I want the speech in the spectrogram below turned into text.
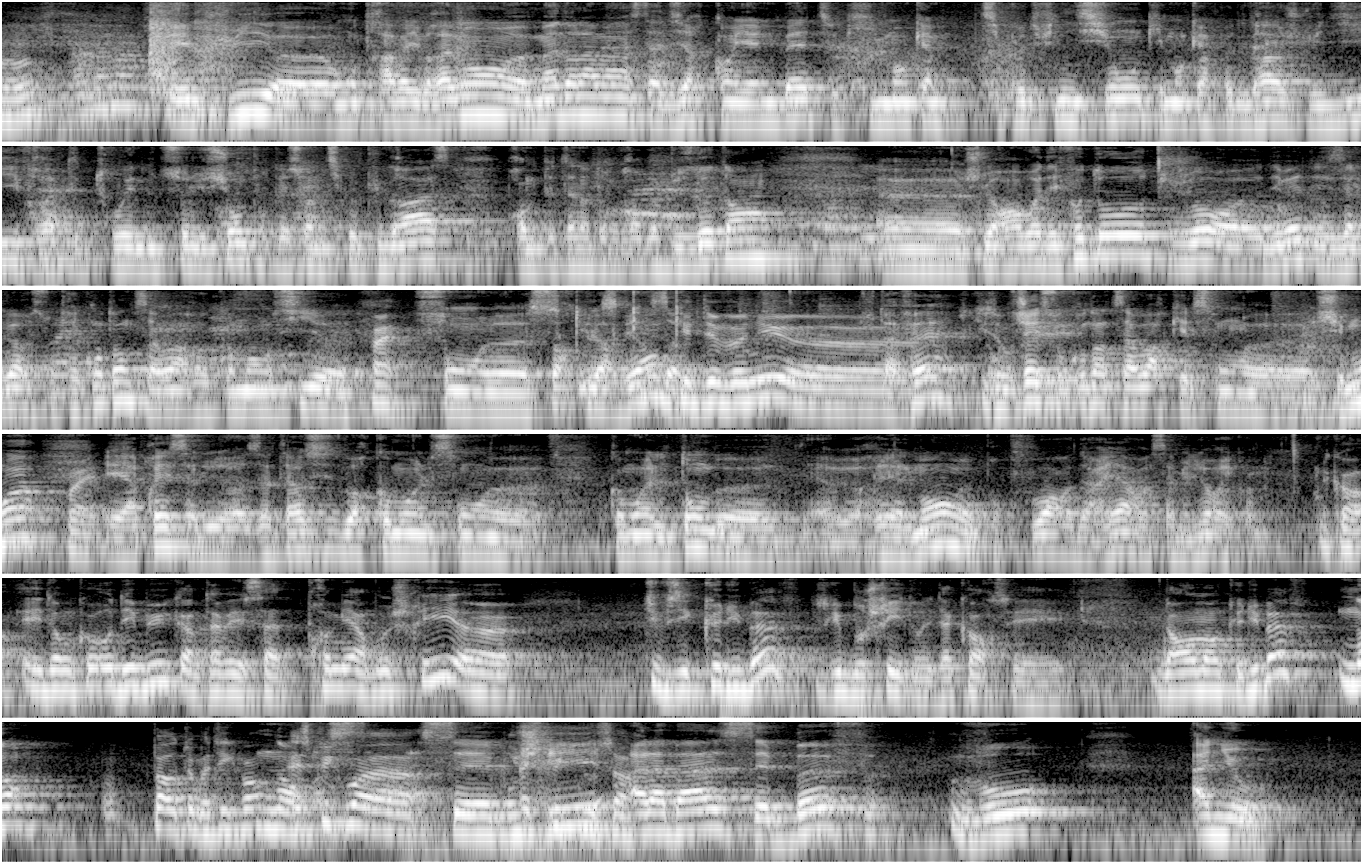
Et puis, euh, on travaille vraiment euh, main dans la main, c'est-à-dire quand il y a une bête qui manque un petit peu de finition, qui manque un peu de gras, je lui dis, il faudrait peut-être trouver une autre solution pour qu'elle soit un petit peu plus grasse, prendre peut-être encore un peu plus de temps. Euh, je leur envoie des photos, toujours des bêtes, les éleveurs ils sont très contents de savoir comment aussi Ouais. sont, sortent leur viande. Ce qui est devenu... Tout à fait. Donc ont déjà, ils sont contents de savoir qu'elles sont chez moi. Ouais. Et après, ça les intéresse aussi de voir comment elles, sont, comment elles tombent euh, réellement pour pouvoir derrière s'améliorer. D'accord. Et donc au début, quand tu avais cette première boucherie, euh, tu faisais que du bœuf? Parce que boucherie, on est d'accord, c'est normalement que du bœuf? Non, Pas automatiquement? Non. Explique-moi. C'est boucherie. explique-nous ça. À la base, c'est bœuf, veau, agneau.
